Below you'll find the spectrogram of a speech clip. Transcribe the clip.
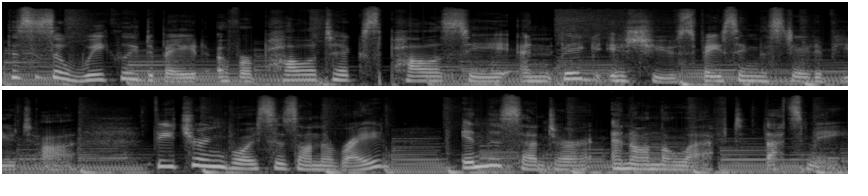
This is a weekly debate over politics, policy, and big issues facing the state of Utah, featuring voices on the right, in the center, and on the left. That's me.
